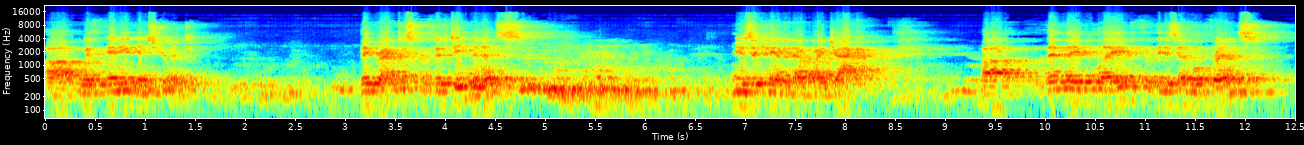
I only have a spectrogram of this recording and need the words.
uh, with any instrument. They practice for 15 minutes. Music handed out by Jack. Uh, then they played for the assembled friends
